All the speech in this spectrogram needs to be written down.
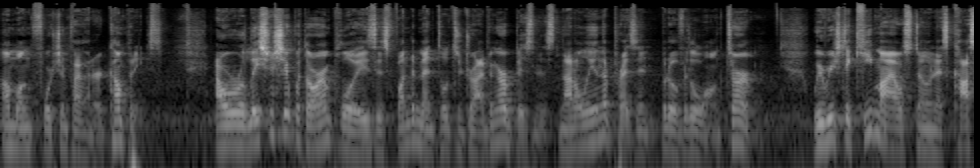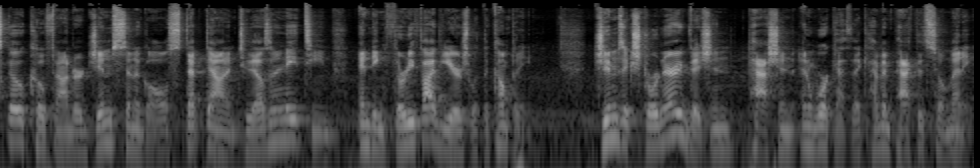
among Fortune 500 companies. Our relationship with our employees is fundamental to driving our business not only in the present, but over the long term. We reached a key milestone as Costco co founder Jim Sinegal stepped down in 2018, ending 35 years with the company. Jim's extraordinary vision, passion, and work ethic have impacted so many.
